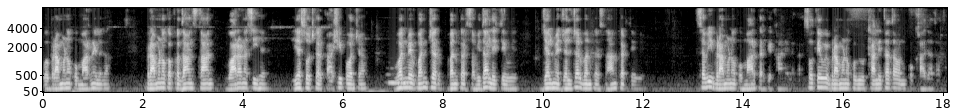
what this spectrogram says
वह ब्राह्मणों को मारने लगा। ब्राह्मणों का प्रधान स्थान वाराणसी है। यह सोचकर काशी पहुँचा। वन में वनचर बनकर संविदा लेते हुए जल में जलचर बनकर स्नान करते हुए सभी ब्राह्मणों को मार करके खाने लगा। सोते हुए ब्राह्मणों को भी उठा लेता था और उनको खा जाता था।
